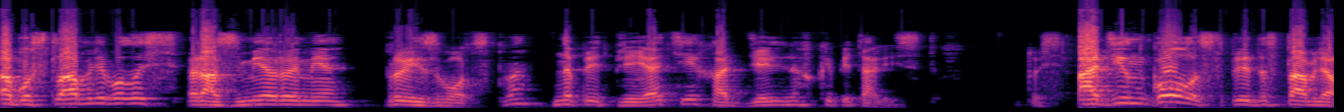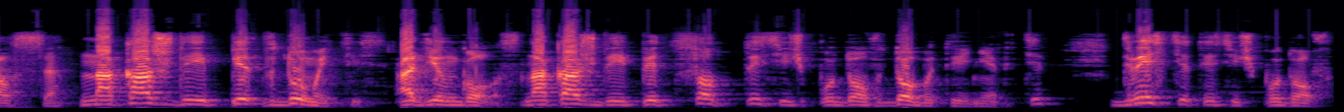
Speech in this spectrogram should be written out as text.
обуславливалось размерами производства на предприятиях отдельных капиталистов. То есть один голос предоставлялся на каждые, вдумайтесь, один голос на каждые 500 тысяч пудов добытой нефти, 200 тысяч пудов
